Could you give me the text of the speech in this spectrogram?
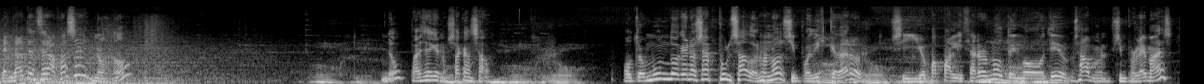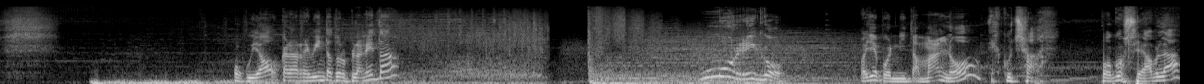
¿Tendrá tercera fase? No, ¿no? No, parece que nos ha cansado Otro mundo que nos ha expulsado. No, no, si podéis quedaros. Si yo para palizaros no tengo, tío. O sea, sin problemas. O cuidado, que ahora revienta todo el planeta. Muy rico. Oye, pues ni tan mal, ¿no? Escucha, poco se habla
